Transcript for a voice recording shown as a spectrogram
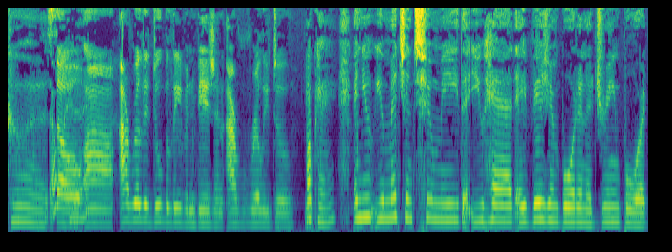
Good. So okay. um, I really do believe in vision. I really do. You- Okay. And you, you mentioned to me that you had a vision board and a dream board.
